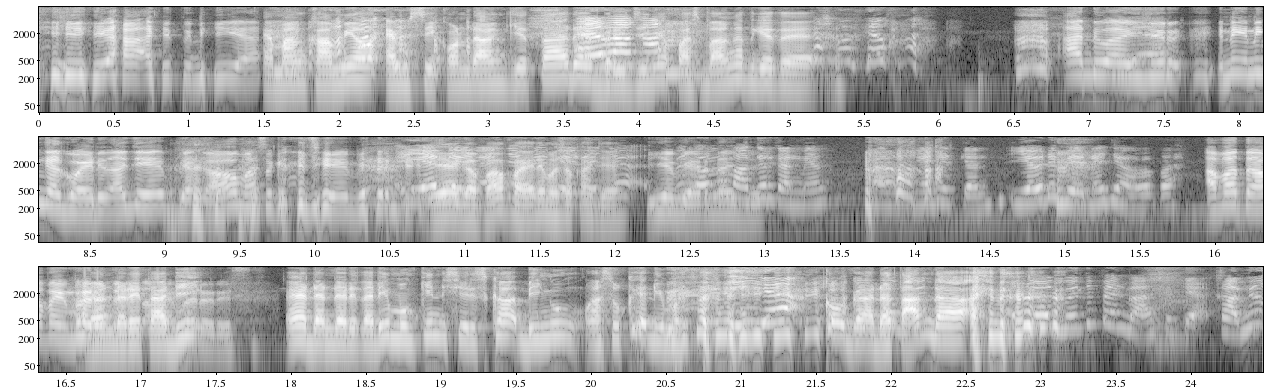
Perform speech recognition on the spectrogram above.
Iya itu dia Emang Kamil MC kondang kita deh Bridgingnya pas banget gitu ya Aduh Iya. anjir Ini ini gak gue edit aja ya Biar gak mau masukin aja ya Biar Iya, biarin gak apa-apa, ini masuk aja. Iya, biarin aja. mager kan Mel? Ngedit kan? Iya udah biarin aja gak apa-apa. Apa tuh apa yang baru Dan dari tadi baru? Eh dan dari tadi mungkin si Rizka bingung masuknya di mana nih Iya. Kok gak ada tanda Enggak, gue tuh pengen masuk ya. Kamil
